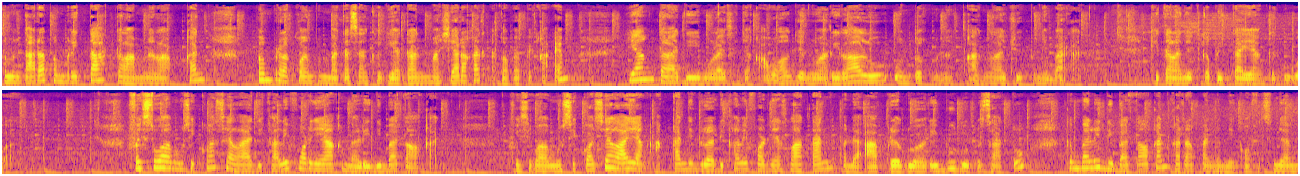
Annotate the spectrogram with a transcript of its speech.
Sementara pemerintah telah menerapkan pemberlakuan pembatasan kegiatan masyarakat atau PPKM yang telah dimulai sejak awal Januari lalu untuk menekan laju penyebaran. Kita lanjut ke berita yang kedua. Festival musik Coachella di California kembali dibatalkan. Festival musik Coachella yang akan digelar di California Selatan pada April 2021 kembali dibatalkan karena pandemi COVID-19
